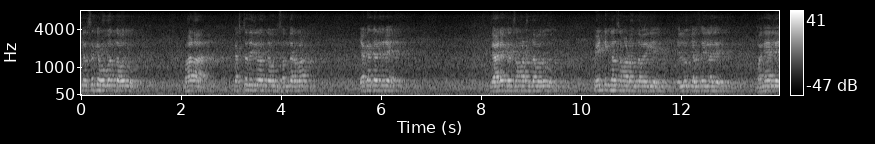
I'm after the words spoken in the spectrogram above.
ಕೆಲಸಕ್ಕೆ ಹೋಗುವಂಥವರು ಬಹಳ ಕಷ್ಟದಲ್ಲಿರುವಂಥ ಒಂದು ಸಂದರ್ಭ. ಯಾಕಂತ ಹೇಳಿದರೆ ಗಾರೆ ಕೆಲಸ ಮಾಡುವಂಥವರು ಪೇಂಟಿಂಗ್ ಕೆಲಸ ಮಾಡುವಂಥವರಿಗೆ ಎಲ್ಲೂ ಕೆಲಸ ಇಲ್ಲದೆ ಮನೆಯಲ್ಲೇ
